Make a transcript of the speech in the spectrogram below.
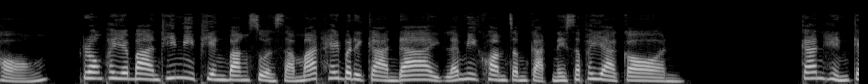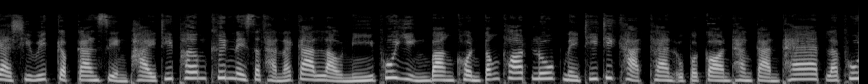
ของ โรงพยาบาลที่มีเพียงบางส่วนสามารถให้บริการได้และมีความจำกัดในทรัพยากร การเห็นแก่ชีวิตกับการเสี่ยงภัยที่เพิ่มขึ้นในสถานการณ์เหล่านี้ ผู้หญิงบางคนต้องคลอดลูกในที่ที่ขาดแคลนอุปกรณ์ทางการแพทย์ และผู้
